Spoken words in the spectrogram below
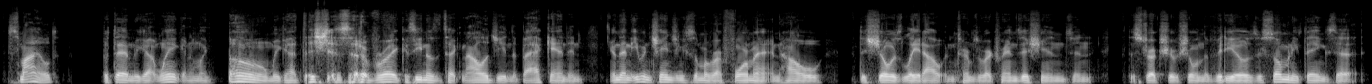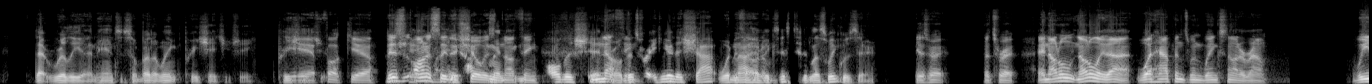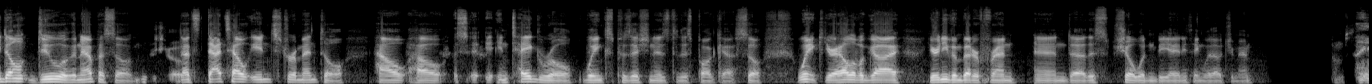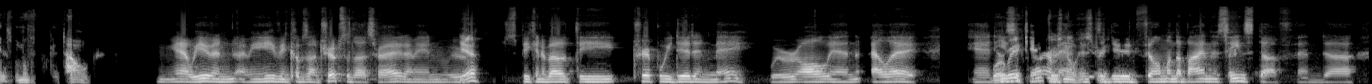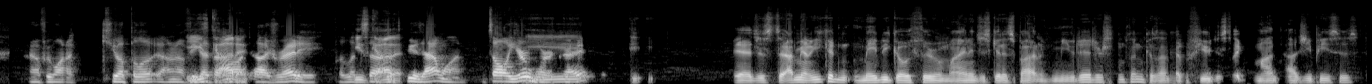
Smiled, but then we got Wink, and I'm like, boom, we got this shit set up right because he knows the technology and the back end, and and then even changing some of our format and how the show is laid out in terms of our transitions and the structure of showing the videos. There's so many things that that really enhance it. So, brother Wink, appreciate you, G. Appreciate Yeah, you. fuck yeah. This Appreciate it, honestly, the show is nothing. All this shit, bro. nothing This right here, this shot would not have him. existed unless Wink was there. That's right. That's right. And not only not only that, what happens when Wink's not around? We don't do an episode. That's that's how instrumental, how how integral Wink's position is to this podcast. So, Wink, you're a hell of a guy. You're an even better friend, and uh, this show wouldn't be anything without you, man. I'm saying it's motherfucking dog. Yeah, we even. I mean, he even comes on trips with us, right? I mean, we were Yeah. Speaking about the trip we did in May, we were all in L.A. and Were he's we? a cameraman. There's no He's history. the dude filming the behind the scenes stuff. And uh, I don't know if we want to queue up a little. I don't know if you got, got the it. montage ready, but let's, He's uh, got let's it. do that one. It's all your work, He- right? Yeah, just uh, I mean, you could maybe go through mine and just get a spot and mute it or something because I've got a few just like montagey pieces.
